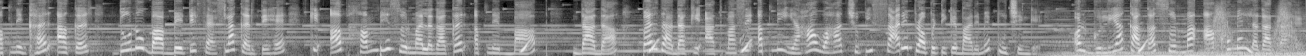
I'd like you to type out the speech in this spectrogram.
अपने घर आकर दोनों बाप बेटे फैसला करते हैं कि अब हम भी सुरमा लगाकर अपने बाप, दादा, परदादा की आत्मा से अपनी यहाँ वहाँ छुपी सारी प्रॉपर्टी के बारे में पूछेंगे। और गुलिया काका सुरमा आँखों में लगाता है।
